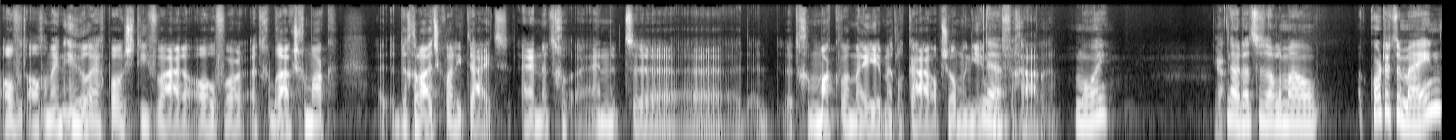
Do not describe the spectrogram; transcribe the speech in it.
over het algemeen heel erg positief waren over het gebruiksgemak, de geluidskwaliteit en het, en het, het gemak waarmee je met elkaar op zo'n manier ja. kunt vergaderen. Mooi. Ja. Nou, dat is allemaal korte termijn.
